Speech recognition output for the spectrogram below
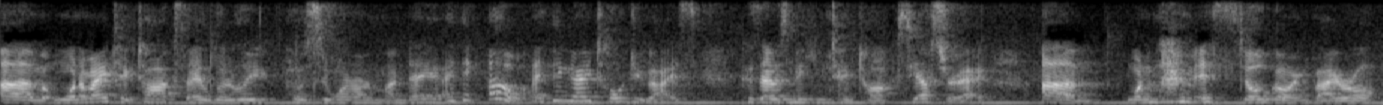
um, one of my TikToks, I literally posted one on Monday. I think, oh, I think I told you guys because I was making TikToks yesterday. Um, one of them is still going viral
